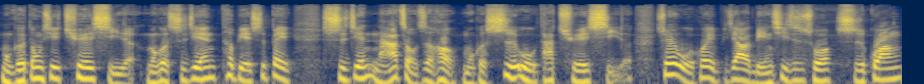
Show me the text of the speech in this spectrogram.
某个东西缺席了，某个时间，特别是被时间拿走之后，某个事物它缺席了，所以我会比较联系，就是说时光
